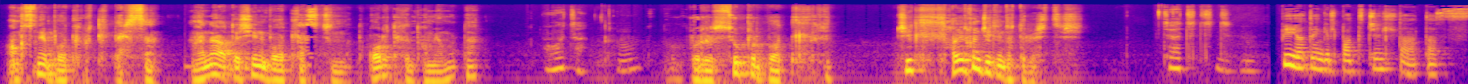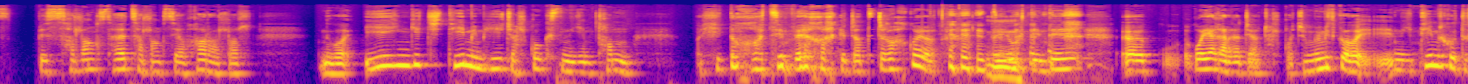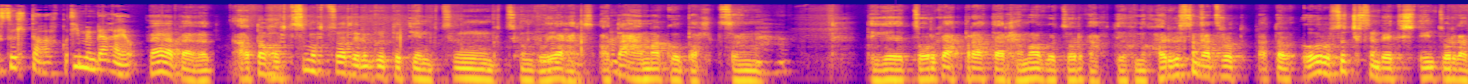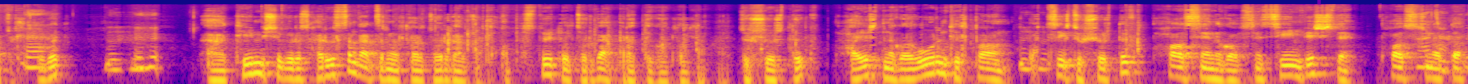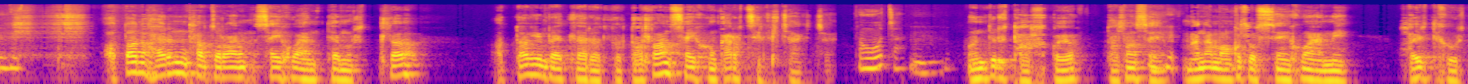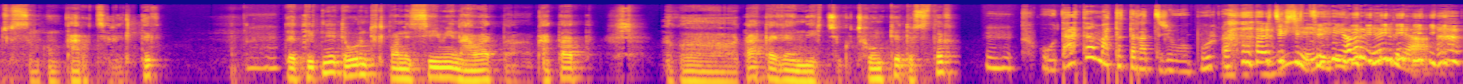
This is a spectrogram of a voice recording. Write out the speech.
онгоцны буудлын хүртэл барьсан. Манай одоо шинэ буудлаас чинь 3 дахин том юм уу та? Оо за. Бүр супер буудал жил 2 жилийн дотор барьсан шүү. За за. Би одоо ингэж бодож ин л да одоо би солонгос хойд солонгос явахаар болвол нөгөө ингэж тийм юм хийж болохгүй гэсэн нэг юм том хідэн хооц юм байх бах гэж бодож байгаа байхгүй юу. Одоо юу гэдэг те гуяа гаргаж явж болохгүй ч юм мэдгүй нэг тиймэрхүү төсөөлттэй байгаа байхгүй. Тийм юм байгаа юу? Бага бага. Одоо хувцсан хувцвал эренгүүтээ тийм бүцгэн бүцгэн гуяа гаргасан. Одоо хамаагүй болцсон. Тэгээ зураг аппаратаар хамаагүй зураг авах гэх нэг хоригдсан газрууд одоо өөр улсад ч гэсэн байдаг шүү дээ. Энд зураг авч болохгүйгээд Аа тийм шиг ерөөс хоригдсан газар нь болохоор зураг авч болохгүй. Бусдын тул зураг аппаратыг бол зөвшөөрдөг. Хоёрт нөгөө өөрийн телефон утсыг зөвшөөрдөг. Улсын нөгөө улсын сим биш үү? Улс чинь одоо одоо нэг 25 6 сая хүн амтай мөртлөө одоогийн байдлаар бол 7 сая хүн гар утас хэрглэж байгаа гэж байна. Оо за. Өндөр тоохгүй юу? 7 сая. Манай Монгол улсын хүн амын хоёр дахин үржүүлсэн хүн гар утас хэрэгэлдэг. Тэгээд тэдний төвөрөн телефоны симийг аваад гадаад нөгөө датагийн нийцэг чөвөнтэй тусдаг. Оо дата маттай газар юм уу бүр? Чиг шиг тийм. Ямар ямар яа.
